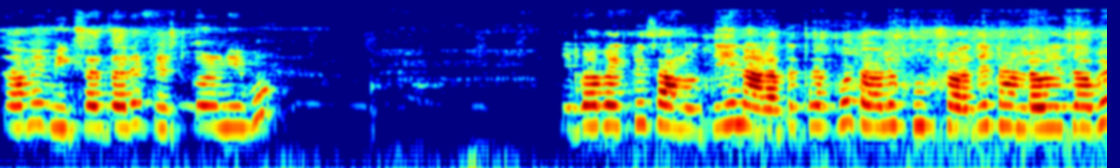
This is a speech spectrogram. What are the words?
তো আমি মিক্সার জারে পেস্ট করে নিব। এভাবে একটু চামচ দিয়ে নাড়াতে থাকব, তাহলে খুব সহজে ঠান্ডা হয়ে যাবে।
